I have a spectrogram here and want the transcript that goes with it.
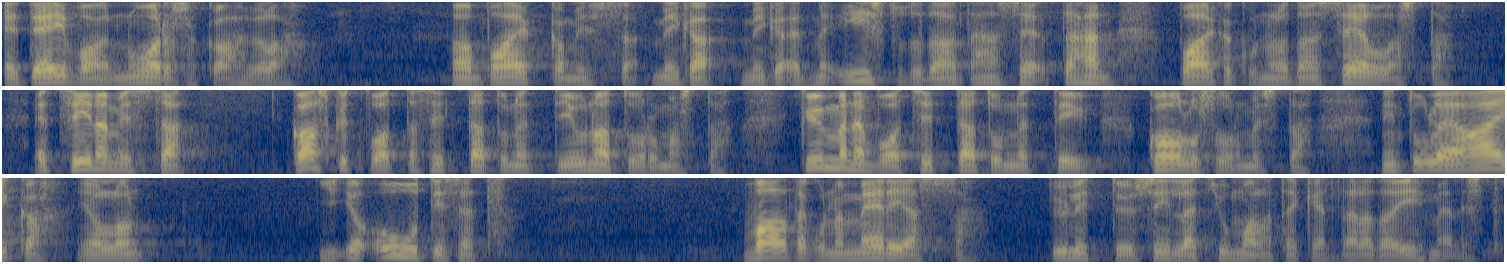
että ei vain nuorisokahvila, vaan paikka, missä, mikä, mikä, että me istutetaan tähän, se, tähän paikkakunnalle jotain sellaista. Että siinä, missä 20 vuotta sitten tunnettiin junaturmasta, 10 vuotta sitten tunnettiin koulusurmista, niin tulee aika, jolloin jo uutiset valtakunnan mediassa ylittyy sillä, että Jumala tekee täällä jotain ihmeellistä.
